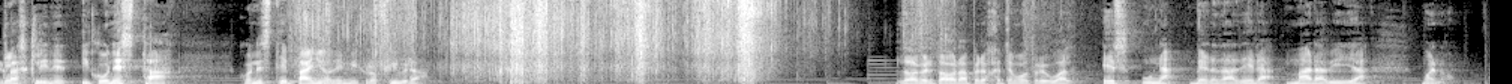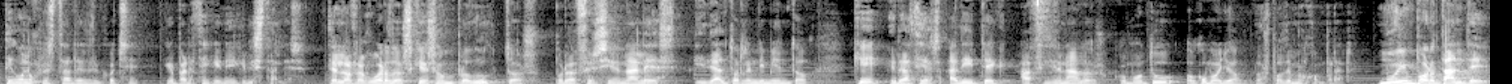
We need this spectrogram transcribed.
Glass Cleaner y con esta, con este paño de microfibra, lo he abierto ahora, pero es que tengo otro igual. Es una verdadera maravilla. Bueno, tengo los cristales del coche que parece que no hay cristales. Te los recuerdo, es que son productos profesionales y de alto rendimiento que gracias a Ditec, aficionados como tú o como yo, los podemos comprar. Muy importante,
